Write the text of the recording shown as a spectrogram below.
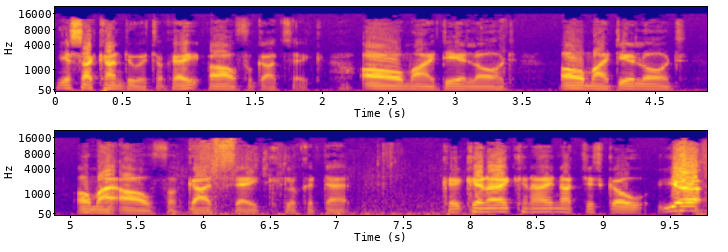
Yes, I can do it, okay? Oh, for God's sake. Oh, my dear Lord. Oh, my dear Lord. Oh, my... Oh, for God's sake. Look at that. Okay, can I... Can I not just go... Yeah!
